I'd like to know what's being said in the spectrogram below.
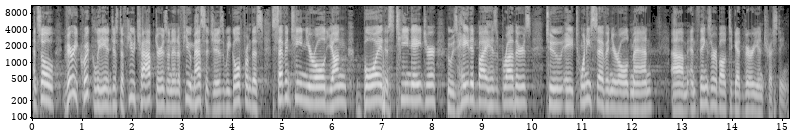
And so, very quickly, in just a few chapters and in a few messages, we go from this 17 year old young boy, this teenager who is hated by his brothers, to a 27 year old man um, and things are about to get very interesting.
